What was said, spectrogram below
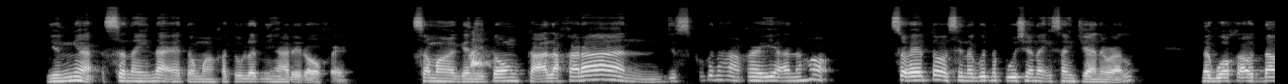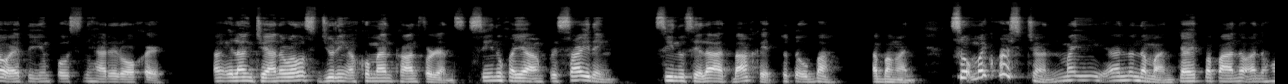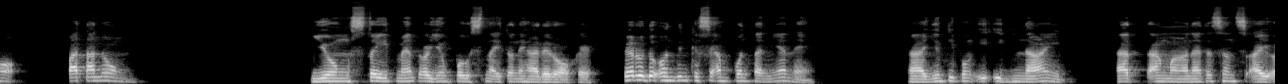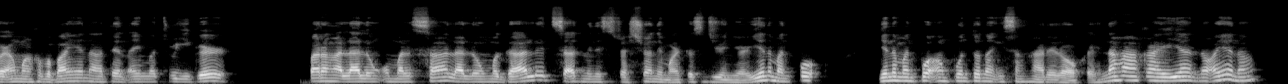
yun nga, sanay na itong mga katulad ni Harry Roque sa mga ganitong kalakaran. Diyos ko, nakakahiya ano ho. So eto, sinagot na po siya ng isang general. Nag-walk out daw, ito yung post ni Harry Roque. Ang ilang generals during a command conference. Sino kaya ang presiding? Sino sila at bakit? Totoo ba? Abangan. So, may question. May ano naman, kahit papano, ano ho, patanong yung statement or yung post na ito ni Harry Roque. Pero doon din kasi ang punta niyan eh. Ah, yung tipong i-ignite at ang mga netizens ay or ang mga kababayan natin ay ma-trigger para nga lalong umalsa, lalong magalit sa administrasyon ni Marcos Jr. Yan naman po. Yan naman po ang punto ng isang Harry Roque. Nakakahiya, no? Ayan, no?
